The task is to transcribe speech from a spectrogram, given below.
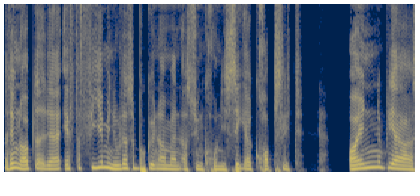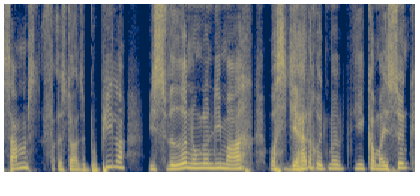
og det hun opdagede, det er, at efter fire minutter, så begynder man at synkronisere kropsligt. Øjnene bliver samme størrelse pupiller. Vi sveder nogenlunde lige meget. Vores hjerterytme de kommer i synk,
